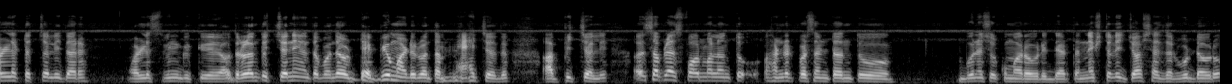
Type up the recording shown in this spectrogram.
ಒಳ್ಳೆ ಟಚ್ಚಲ್ಲಿದ್ದಾರೆ ಒಳ್ಳೆ ಸ್ವಿಂಗ್ ಅದರಲ್ಲಂತೂ ಚೆನ್ನೈ ಅಂತ ಬಂದರೆ ಅವ್ರು ಡೆಬ್ಯೂ ಮಾಡಿರುವಂಥ ಮ್ಯಾಚ್ ಅದು, ಆ ಪಿಚ್ಚಲ್ಲಿ ಸಪ್ಲೈಸ್ ಫಾರ್ಮಲ್ ಅಂತೂ ಹಂಡ್ರೆಡ್ ಪರ್ಸೆಂಟ್ ಅಂತೂ ಭುವನೇಶ್ವರ್ ಕುಮಾರ್ ಅವರು ಇದ್ದೇ ಇರ್ತಾರೆ ನೆಕ್ಸ್ಟಲ್ಲಿ ಜಾಶ್ ಹ್ಯಾಸರ್ ವುಡ್ ಅವರು,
